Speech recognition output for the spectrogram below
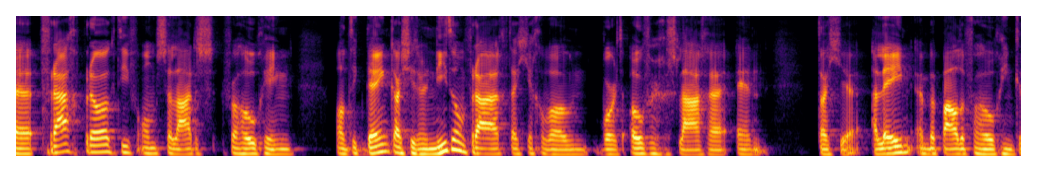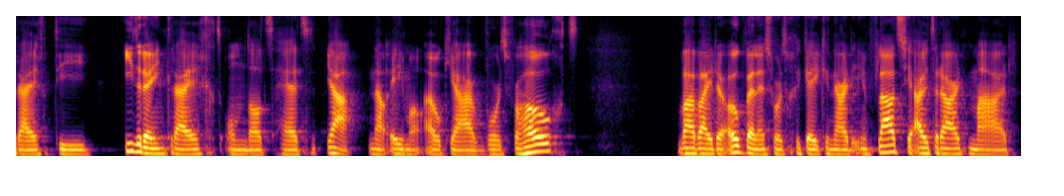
uh, vraag proactief om salarisverhoging. Want ik denk als je er niet om vraagt, dat je gewoon wordt overgeslagen en dat je alleen een bepaalde verhoging krijgt die iedereen krijgt, omdat het ja, nou eenmaal elk jaar wordt verhoogd. Waarbij er ook wel eens wordt gekeken naar de inflatie uiteraard, maar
